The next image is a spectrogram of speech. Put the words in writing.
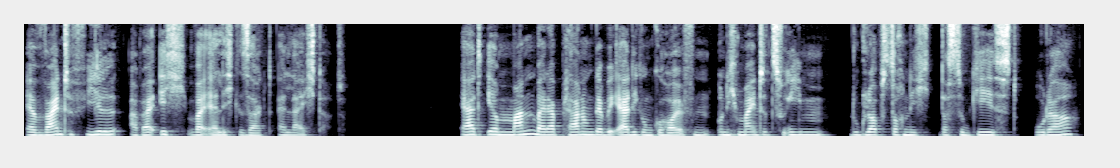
Er weinte viel, aber ich war ehrlich gesagt erleichtert. Er hat ihrem Mann bei der Planung der Beerdigung geholfen und ich meinte zu ihm, du glaubst doch nicht, dass du gehst, oder?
